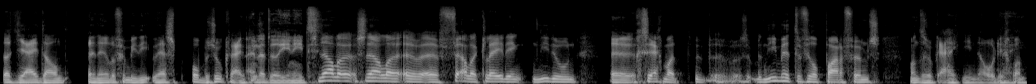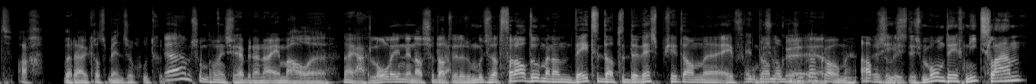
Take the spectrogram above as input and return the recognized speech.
dat jij dan een hele familie wesp op bezoek krijgt. En Dus dat wil je niet. snelle, snelle eh, eh, felle kleding niet doen. Eh, zeg maar, niet met te veel parfums. Want dat is ook eigenlijk niet nodig. Want ach, we ruiken als mensen goed genoeg. Ja, maar sommige mensen hebben daar nou eenmaal eh, nou ja, lol in. En als ze dat Ja. willen, doen, moeten ze dat vooral doen. Maar dan weten dat de wespje dan eh, even En dan op bezoek kan eh, komen. Precies. Absoluut. Dus mond dicht, niet slaan,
